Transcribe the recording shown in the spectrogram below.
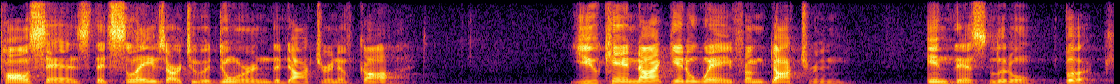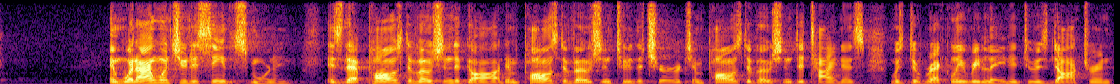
Paul says that slaves are to adorn the doctrine of God. You cannot get away from doctrine in this little book. And what I want you to see this morning is that Paul's devotion to God and Paul's devotion to the church and Paul's devotion to Titus was directly related to his doctrine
